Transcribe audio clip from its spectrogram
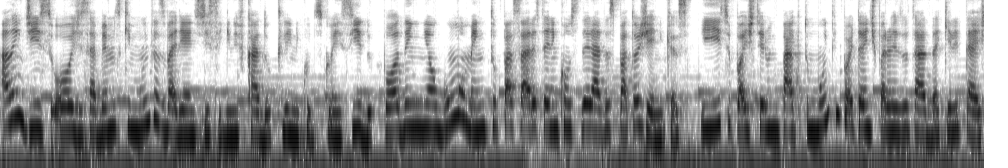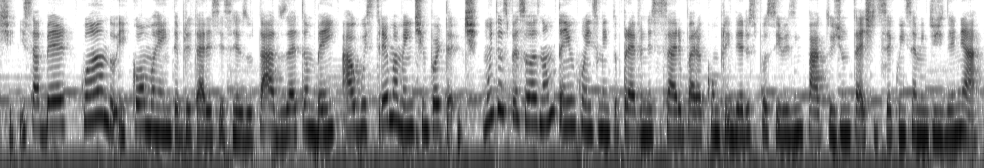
Além disso, hoje sabemos que muitas variantes de significado clínico desconhecido podem em algum momento passar a serem consideradas patogênicas, e isso pode ter um impacto muito importante para o resultado daquele teste. E saber quando e como reinterpretar esses resultados é também algo extremamente importante. Muitas pessoas não têm o conhecimento conhecimento prévio necessário para compreender os possíveis impactos de um teste de sequenciamento de DNA,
